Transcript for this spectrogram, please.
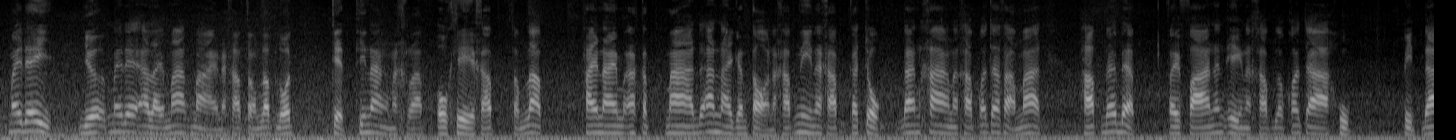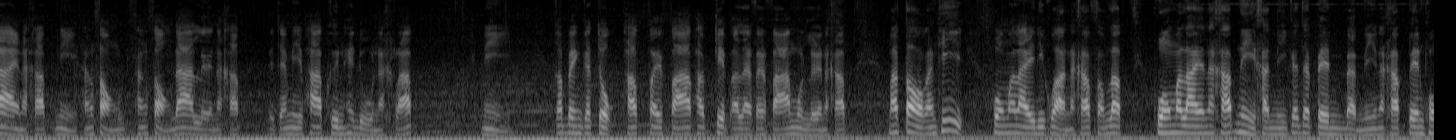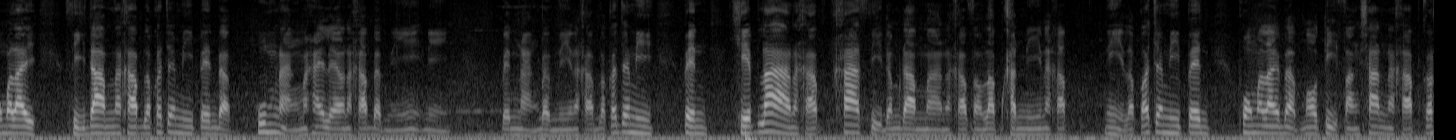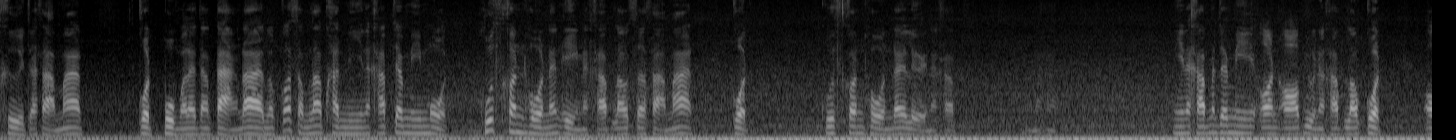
ไม่ได้เยอะไม่ได้อะไรมากมายนะครับสำหรับรถ 7 ที่นั่งนะครับ โอเคครับสำหรับภายในมามาด้านในกันต่อนะครับนี่นะครับกระจกด้านข้างนะครับ ก็จะสามารถพับได้แบบไฟฟ้านั่นเองนะครับ แล้วก็จะหุบปิดได้นะครับ นี่ทั้งสองทั้งสองด้านเลยนะครับ เดี๋ยวจะมีภาพขึ้นให้ดูนะครับ นี่ก็เป็นกระจกพับไฟฟ้า พับเก็บอะไรไฟฟ้าหมดเลยนะครับ มาต่อกันที่พวงมาลัยดีกว่านะครับสำหรับพวงมาลัยนะครับ นี่คันนี้ก็จะเป็นแบบนี้นะครับ เป็นพวงมาลัยสีดำนะครับ แล้วก็จะมีเป็นแบบหุ้มหนังมาให้แล้วนะครับ แบบนี้นี่เป็นหนังแบบนี้นะครับ แล้วก็จะมีเป็นเคปล่าร์นะครับคาดสีดำๆมานะครับสำหรับคันนี้นะครับ นี่แล้วก็จะมีเป็นพวงมาลัยแบบมัลติฟัง c t ชันนะครับ ก็คือจะสามารถ กดปุ่มอะไรต่างๆ ได้ แล้วก็สำหรับคันนี้นะครับ จะมีโหมดคูสคอนโทรลนั่นเองนะครับ เราจะสามารถกดคูสคอนโทรลได้เลยนะครับ นี่นะครับมันจะมี on off อยู่นะครับ เรากด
